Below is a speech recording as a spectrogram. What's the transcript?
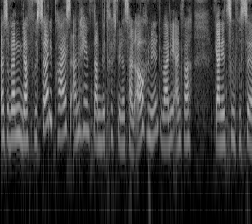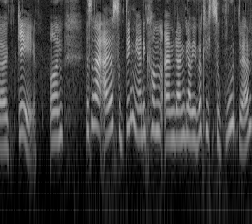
also wenn der Friseur die Preise anhebt, dann betrifft mich das halt auch nicht, weil ich einfach gar nicht zum Friseur gehe. Und das sind halt alles so Dinge, die kommen einem dann, glaube ich, wirklich zugute.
